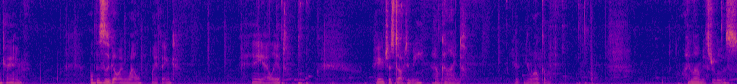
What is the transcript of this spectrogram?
Okay. Well, this is going well, I think. Hey, Elliott. Here, just talk to me. How kind. You're, you're welcome. Hello, Mr. Lewis.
